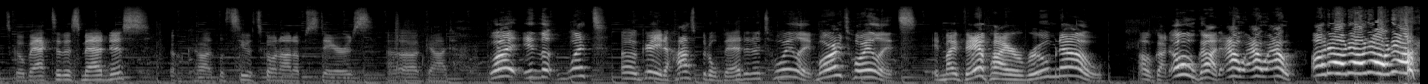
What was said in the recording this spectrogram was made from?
Let's go back to this madness. Oh God, let's see what's going on upstairs. Oh God. What in the what? Oh great, a hospital bed and a toilet. More toilets in my vampire room. No. Oh God. Oh God. Ow! Ow! Ow! Oh no! No! No!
